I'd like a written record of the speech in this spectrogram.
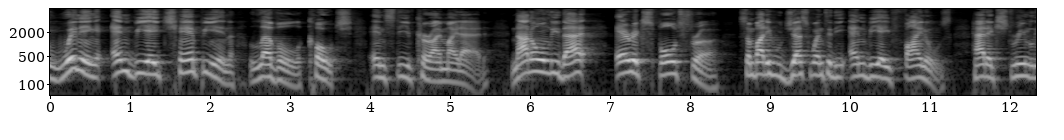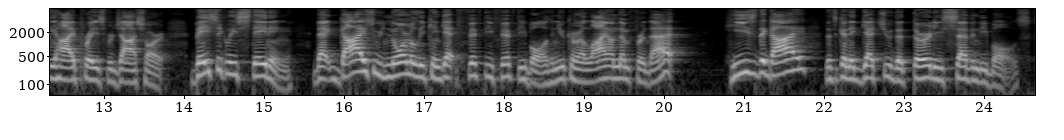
winning NBA champion level coach in Steve Kerr, I might add. Not only that, Erik Spoelstra, somebody who just went to the NBA Finals, had extremely high praise for Josh Hart, basically stating that guys who normally can get 50 50 balls and you can rely on them for that, he's the guy that's going to get you the 30 70 balls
